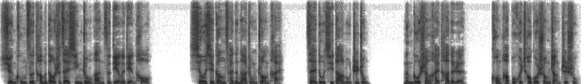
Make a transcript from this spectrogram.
玄空子他们倒是在心中暗自点了点头。萧邪刚才的那种状态。”在斗气大陆之中，能够伤害他的人，恐怕不会超过双掌之数。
